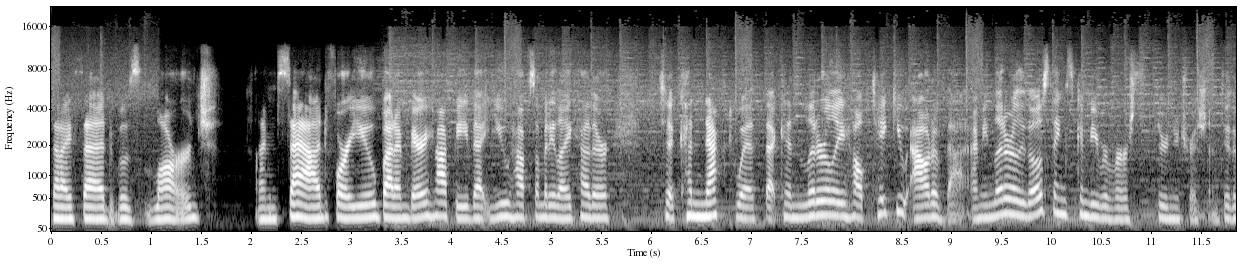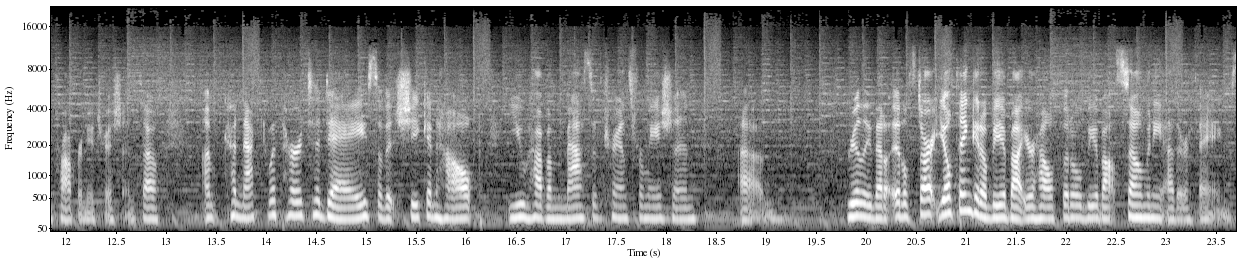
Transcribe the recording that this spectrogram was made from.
that I said was large, I'm sad for you, but I'm very happy that you have somebody like Heather to connect with that can literally help take you out of that. I mean, literally, those things can be reversed through nutrition, through the proper nutrition. So, um, connect with her today so that she can help you have a massive transformation. Um, really, that it'll start. You'll think it'll be about your health, but it'll be about so many other things.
